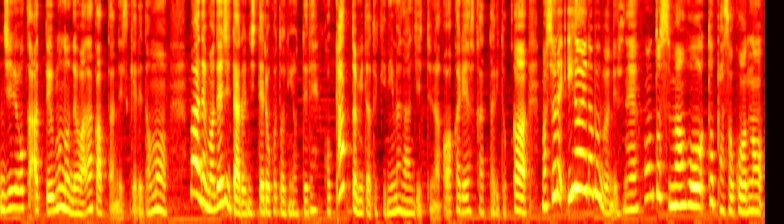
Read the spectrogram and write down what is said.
重要かっていうものではなかったんですけれどもまあでもデジタルにしてることによってねこうパッと見た時に今何時っていうのが分かりやすかったりとか、まあ、それ以外の部分ですねほんとスマホとパソコンの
